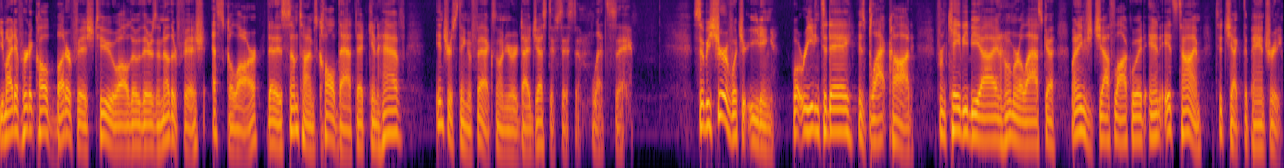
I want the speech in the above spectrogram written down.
You might have heard it called butterfish too, although there's another fish, escolar, that is sometimes called that, that can have interesting effects on your digestive system, let's say. So be sure of what you're eating. What we're eating today is black cod. From KBBI in Homer, Alaska, my name is Jeff Lockwood, and it's time to check the pantry.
